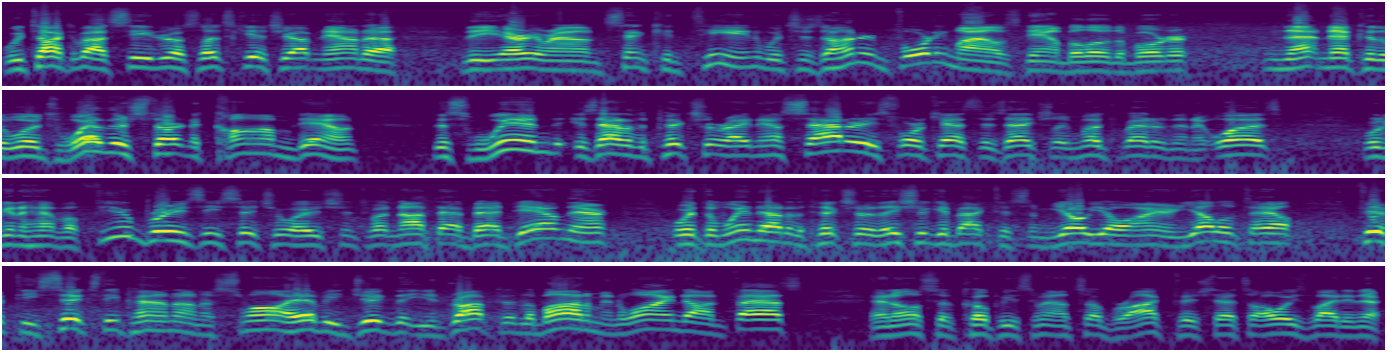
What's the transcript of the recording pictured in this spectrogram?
we talked about Cedros. Let's get you up now to the area around San Quintin, which is 140 miles down below the border. In that neck of the woods, weather's starting to calm down. This wind is out of the picture right now. Saturday's forecast is actually much better than it was. We're going to have a few breezy situations, but not that bad. Down there, with the wind out of the picture, they should get back to some yo yo iron yellowtail, 50, 60 pound on a small, heavy jig that you drop to the bottom and wind on fast, and also copious amounts of rockfish. That's always biting there.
